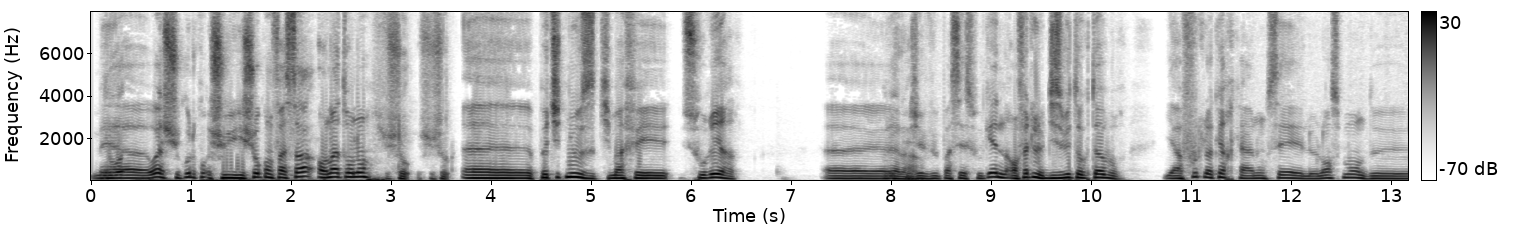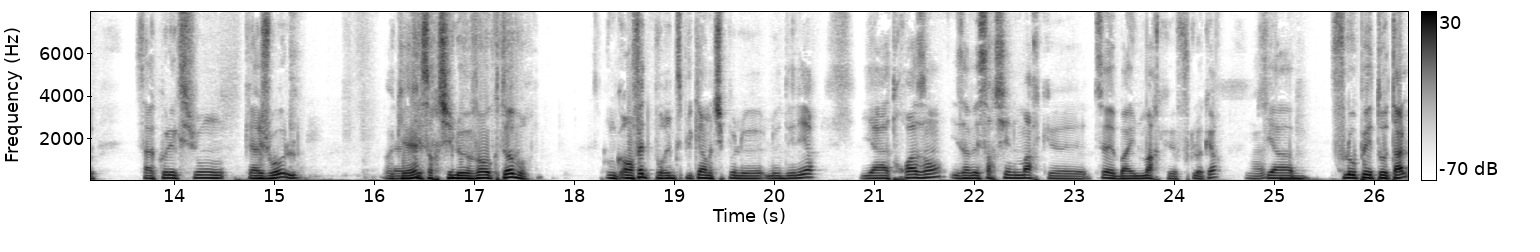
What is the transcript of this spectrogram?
Mais Mais ouais. euh, ouais, je suis cool, je suis chaud qu'on fasse ça. En attendant, Je suis chaud, je suis chaud. euh, petite news qui m'a fait sourire, euh, j'ai vu passer ce week-end. En fait, le 18 octobre, il y a Footlocker qui a annoncé le lancement de sa collection casual, euh, qui est sortie le 20 octobre. Donc, en fait, pour expliquer un petit peu le, le délire, il y a trois ans, ils avaient sorti une marque, euh, tu sais, bah, une marque Footlocker, Ouais. qui a floppé total.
